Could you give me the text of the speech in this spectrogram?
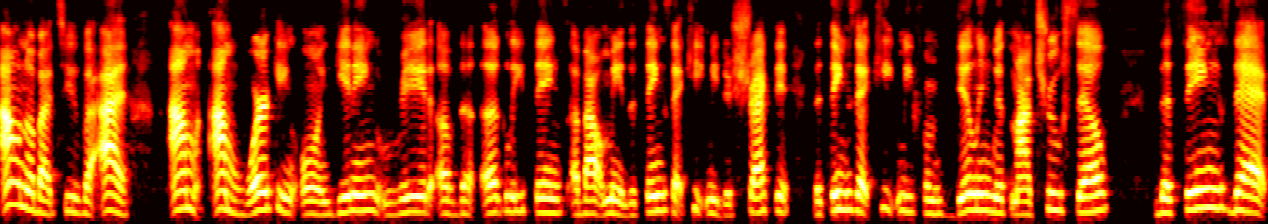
I don't know about you, but I I'm I'm working on getting rid of the ugly things about me, the things that keep me distracted, the things that keep me from dealing with my true self, the things that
